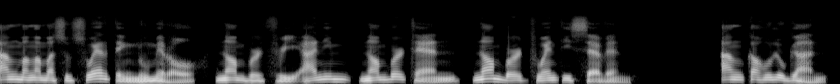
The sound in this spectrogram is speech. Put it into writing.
Ang mga masuswerteng numero, number 3 anim, number 10, number 27. Ang kahulugan,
